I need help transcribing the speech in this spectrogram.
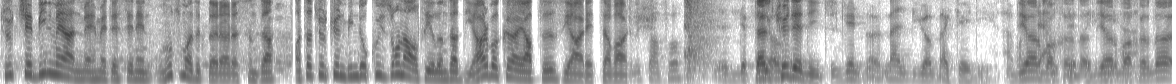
Türkçe bilmeyen Mehmet Esen'in unutmadıkları arasında Atatürk'ün 1916 yılında Diyarbakır'a yaptığı ziyarette var. Telkü dediydi. Diyarbakır'da, Diyarbakır'da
